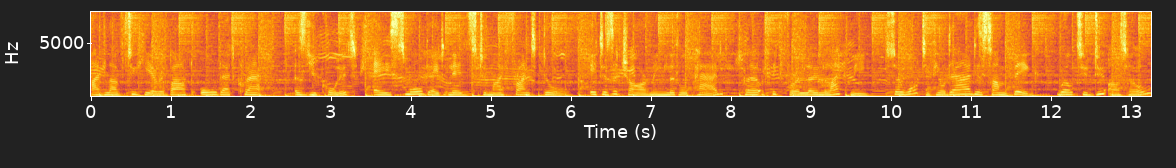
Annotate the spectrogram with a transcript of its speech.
I'd love to hear about all that crap as you call it, a small gate leads to my front door. It is a charming little pad, perfect for a loner like me. So what if your dad is some big, well-to-do asshole?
